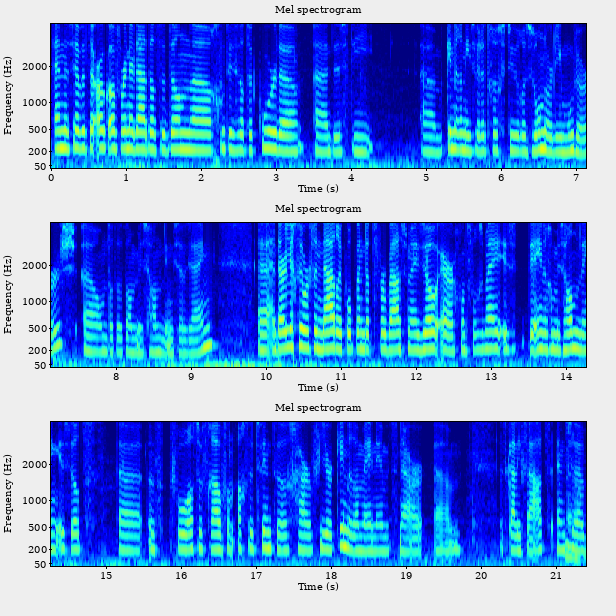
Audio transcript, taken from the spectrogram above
en ze hebben het er ook over inderdaad dat het dan goed is dat de Koerden dus die kinderen niet willen terugsturen zonder die moeders, omdat het dan mishandeling zou zijn. Eh, en daar ligt heel erg de nadruk op en dat verbaast mij zo erg, want volgens mij is de enige mishandeling is dat eh, een volwassen vrouw van 28 haar vier kinderen meeneemt naar ehm, het kalifaat. En ze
